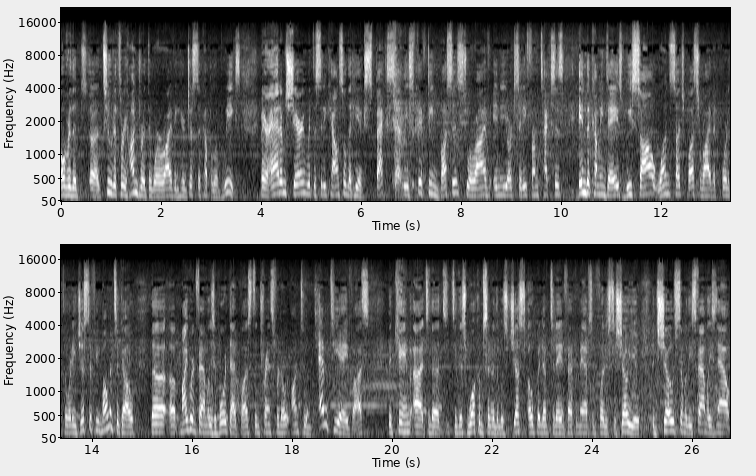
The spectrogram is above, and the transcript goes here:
over the uh, two to 300 that were arriving here just a couple of weeks. Mayor Adams sharing with the city council that he expects at least 15 buses to arrive in New York City from Texas in the coming days. We saw one such bus arrive at Port Authority just a few moments ago. The uh, migrant families aboard that bus then transferred onto an MTA bus that came uh, to the to this welcome center that was just opened up today. In fact, we may have some footage to show you that shows some of these families. Now,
